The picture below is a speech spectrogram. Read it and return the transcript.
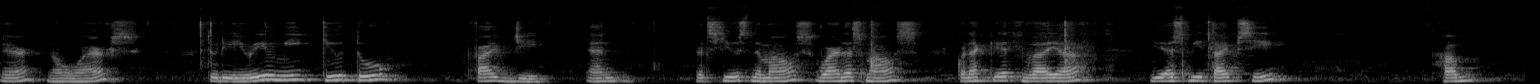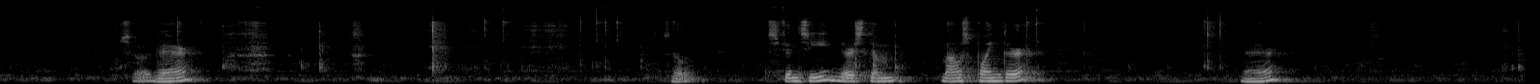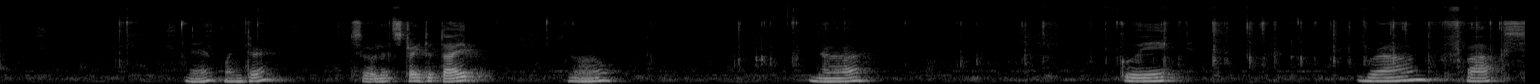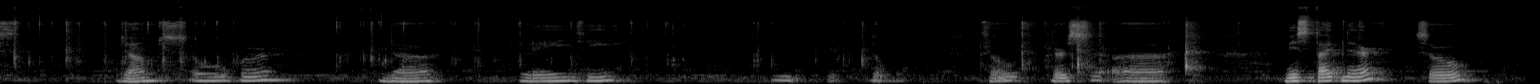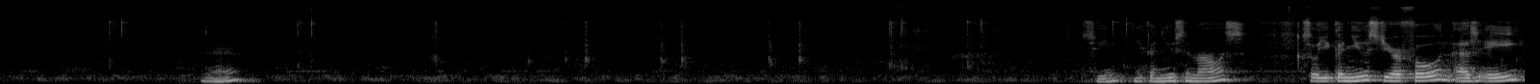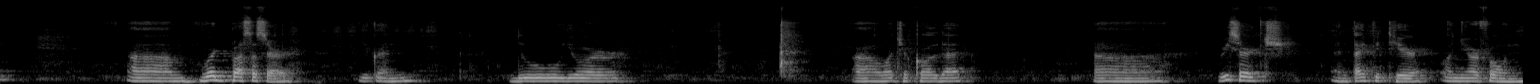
there, no wires, to the Realme Q2 5G and let's use the mouse, wireless mouse, connect it via USB Type C hub. So there. So as you can see there's the mouse pointer. There. There pointer. So let's try to type. So the quick brown fox jumps over the lazy dog. So there's a mistype there. So there. See, you can use the mouse. So you can use your phone as a um, word processor. You can do your uh, what you call that uh, research and type it here on your phone.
